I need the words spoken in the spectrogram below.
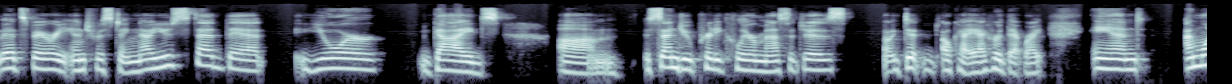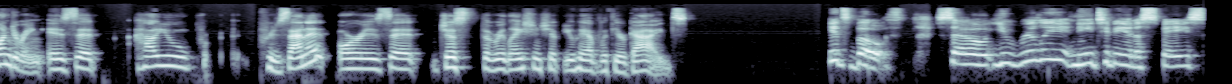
that's very interesting. Now you said that your guides um, send you pretty clear messages. Oh, did okay? I heard that right. And I'm wondering, is it how you pr- present it, or is it just the relationship you have with your guides? It's both. So you really need to be in a space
